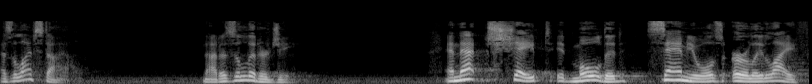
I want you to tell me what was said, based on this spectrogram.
as a lifestyle, not as a liturgy. And that shaped, it molded Samuel's early life.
